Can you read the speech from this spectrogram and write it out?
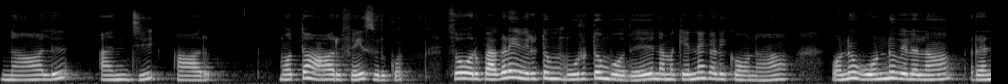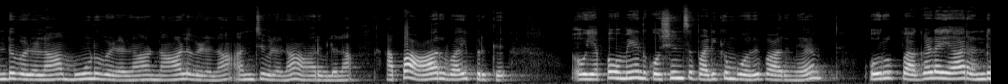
நாலு அஞ்சு ஆறு. மொத்தம் ஆறு ஃபேஸ் இருக்கும். ஸோ ஒரு பகடை விருட்டும் உருட்டும் போது நமக்கு என்ன கிடைக்கும்னா ஒன்று ஒன்று விழலாம் ரெண்டு விழலாம் மூணு விழலாம் நாலு விழலாம் அஞ்சு விழலாம் ஆறு விழலாம். அப்போ ஆறு வாய்ப்பு இருக்குது எப்போவுமே இந்த கொஷின்ஸை படிக்கும்போது பாருங்கள் ஒரு பகடையா ரெண்டு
